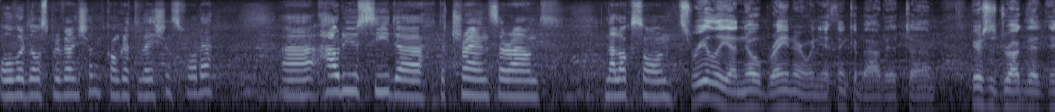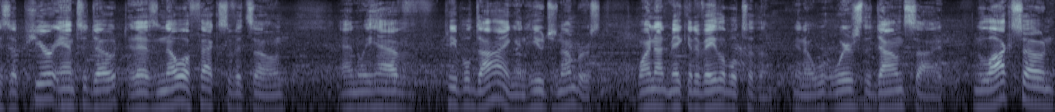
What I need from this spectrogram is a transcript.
overdose prevention. Congratulations for that. Uh, how do you see the, the trends around naloxone? It's really a no-brainer when you think about it. Um, here's a drug that is a pure antidote. It has no effects of its own. And we have people dying in huge numbers. Why not make it available to them? You know, where's the downside? Naloxone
